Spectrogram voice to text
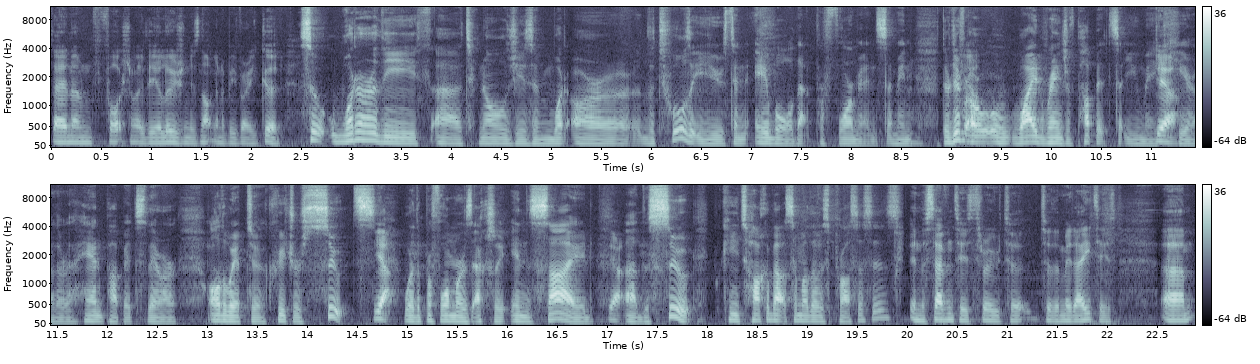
then unfortunately the illusion is not going to be very good. So, what are the uh, technologies and what are the tools that you use to enable that performance? I mean, there are different, yeah. a, a, wide range of puppets that you make yeah. here. There are hand puppets. There are all the way up to creature suits, yeah. where the performer is actually inside uh, the suit. Can you talk about some of those processes? In the 70s through to, to the mid 80s, um,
